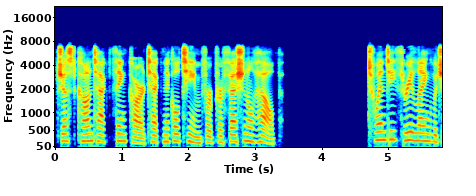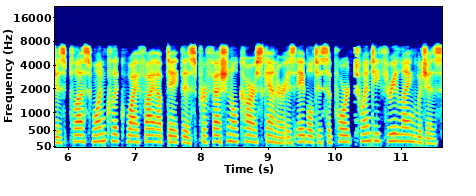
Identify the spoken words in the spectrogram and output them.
just contact ThinkCar technical team for professional help. 23 languages plus one-click Wi-Fi update This professional car scanner is able to support 23 languages,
